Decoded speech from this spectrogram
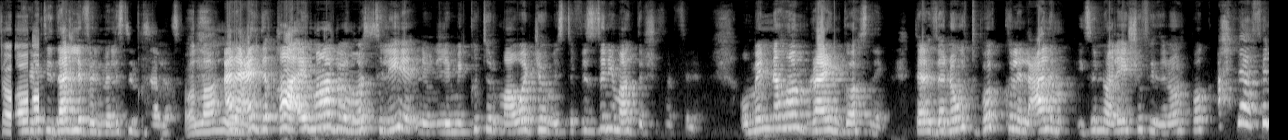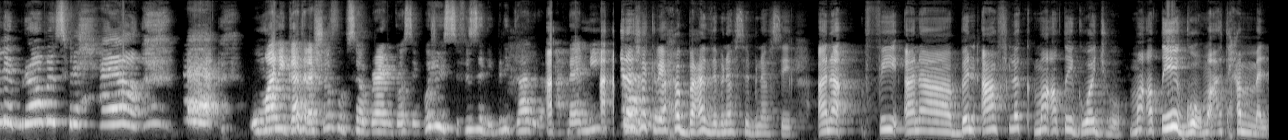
فهمتي ذا ال level من الاستفزاز والله. أنا عندي قائمة بممثلين اللي من كتر ما وجههم يستفزني ما أقدر أشوف الفيلم. ومنهم راين جوسلينج ترى The Notebook كل العالم يزنوا علي شوفي The Notebook أحلى فيلم romance في الحياة. آه. وماني قادرة أشوفه بسبب راين جوسلينج وجهه يستفزني ماني قادرة. ماني أنا. شكلي أحب أعذب نفسي بنفسي. أنا في أنا بن أفلك ما أطيق وجهه ما أطيقه ما أتحمل.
